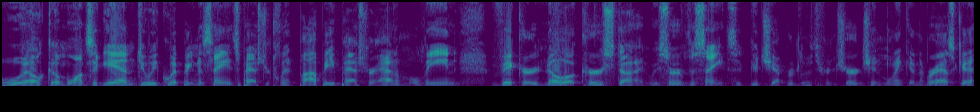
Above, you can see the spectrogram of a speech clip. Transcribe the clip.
Welcome once again to Equipping the Saints. Pastor Clint Poppe, Pastor Adam Moline, Vicar Noah Kerstein. We serve the saints at Good Shepherd Lutheran Church in Lincoln, Nebraska.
